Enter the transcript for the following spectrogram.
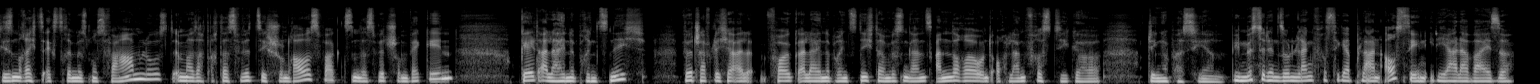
diesen Rechtsextremismus verharmlost, immer sagt, ach, das wird sich schon rauswachsen, das wird schon weggehen. Geld alleine bringt es nicht, wirtschaftlicher Erfolg alleine bringt es nicht. Da müssen ganz andere und auch langfristige Dinge passieren. Wie müsste denn so ein langfristiger Plan aussehen, idealerweise?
